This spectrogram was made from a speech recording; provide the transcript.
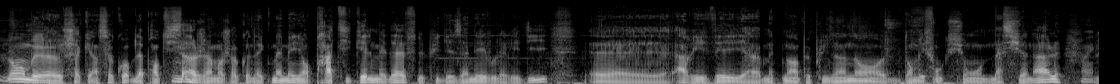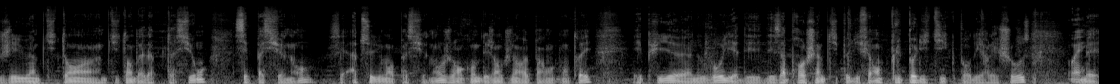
Non, mais chacun a sa courbe d'apprentissage. Mm. Hein. Moi, je reconnais que même ayant pratiqué le MEDEF depuis des années, vous l'avez dit, arrivé il y a maintenant un peu plus d'un an dans mes fonctions nationales, j'ai eu un petit temps, un petit temps d'adaptation. C'est passionnant, c'est absolument passionnant. Je rencontre des gens que je n'aurais pas rencontrés. Et puis, euh, à nouveau, il y a des, approches un petit peu différentes, plus politiques pour dire les choses. Mais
